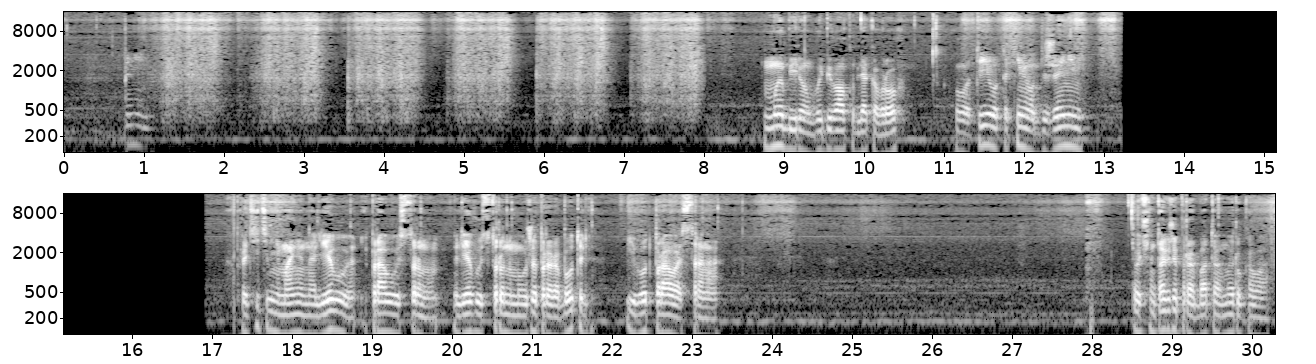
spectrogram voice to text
Мы берем выбивалку для ковров. Вот, и вот такими вот движениями Обратите внимание на левую и правую сторону. Левую сторону мы уже проработали, и вот правая сторона. Точно так же прорабатываем и рукава.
